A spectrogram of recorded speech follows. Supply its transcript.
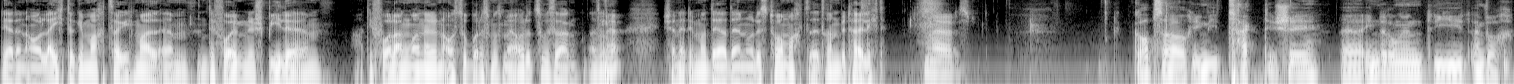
ja dann auch leichter gemacht, sage ich mal, ähm, in den folgenden Spiele. Ähm, die Vorlagen waren ja dann auch super, das muss man ja auch dazu sagen. Also ja. ist ja nicht immer der, der nur das Tor macht, der dran beteiligt. Naja, das Gab es auch irgendwie taktische äh, Änderungen, die einfach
